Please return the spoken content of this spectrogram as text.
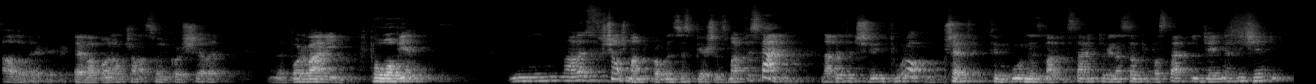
albo tak jak Ewa była nauczana w swoim kościele, porwani w połowie, no ale wciąż mamy problem ze pierwszym zmartwychwstaniem. Nawet te 3,5 roku przed tym głównym zmartwychwstaniem, który nastąpi w ostatni dzień na tej ziemi,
